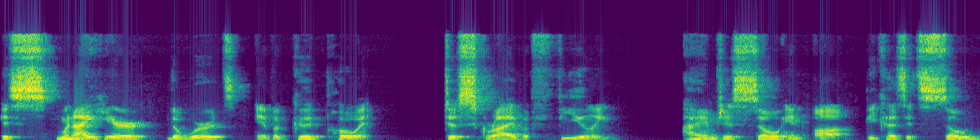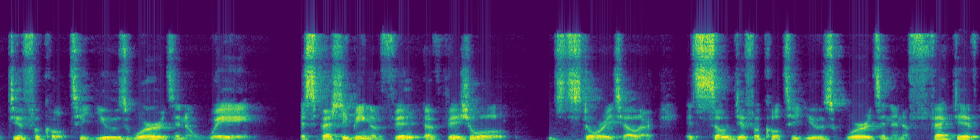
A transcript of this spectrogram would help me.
is when I hear the words of a good poet describe a feeling, I am just so in awe because it's so difficult to use words in a way, especially being a, vi- a visual storyteller. It's so difficult to use words in an effective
